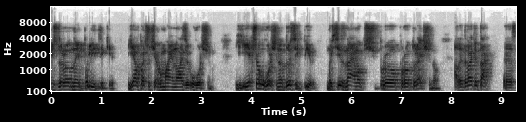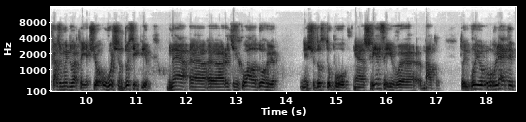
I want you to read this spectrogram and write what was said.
міжнародної політики. Я в першу чергу маю на увазі Угорщину. Якщо Угорщина до сих пір, ми всі знаємо про, про Туреччину, але давайте так е, скажемо відверто: якщо Угорщина до сих пір не е, е, ратифікувала договір щодо вступу е, Швеції в е, НАТО, то ви уявляєте,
